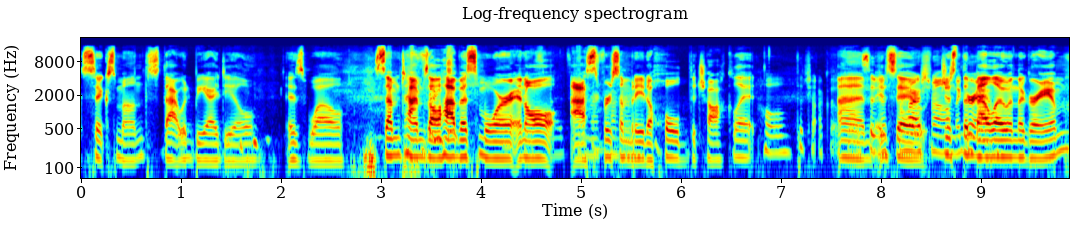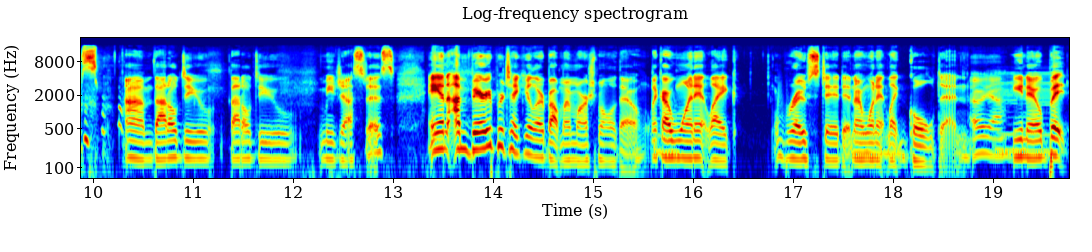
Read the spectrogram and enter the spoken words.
6 months, that would be ideal as well. Sometimes I'll have a s'more and I'll ask for somebody to hold the chocolate. Hold the chocolate. Um, so and just so the marshmallow just and the, the, mellow and the grams. um, that'll do. That'll do me justice. And I'm very particular about my marshmallow though. Like I want it like roasted and I want it like golden. Oh yeah. You know, but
